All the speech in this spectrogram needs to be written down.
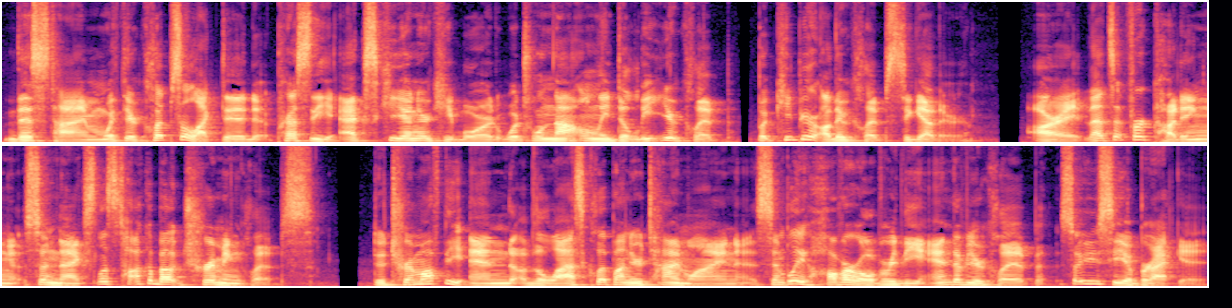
This time, with your clip selected, press the X key on your keyboard, which will not only delete your clip, but keep your other clips together. Alright, that's it for cutting, so next let's talk about trimming clips. To trim off the end of the last clip on your timeline, simply hover over the end of your clip so you see a bracket.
